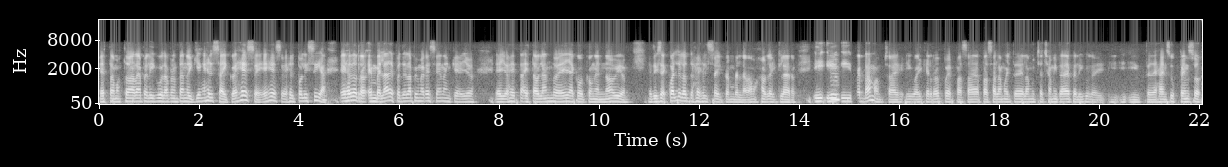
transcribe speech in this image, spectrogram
Estamos toda la película preguntando: ¿y quién es el psycho? ¿Es ese? ¿Es ese? ¿Es el policía? ¿Es el otro? En verdad, después de la primera escena en que ellos, ellos está, está hablando ella con, con el novio, tú dices: ¿cuál de los dos es el psycho? En verdad, vamos a hablar claro. Y, y, Mm. y pues vamos, ¿sabes? igual que Rob, pues pasa, pasa la muerte de la muchacha a mitad de película y, y, y te deja en suspenso,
